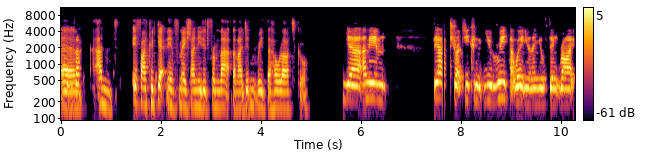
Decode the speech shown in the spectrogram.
Um, exactly. And if I could get the information I needed from that, then I didn't read the whole article. Yeah, I mean, the abstract you can you read that, won't you? And then you'll think, right,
